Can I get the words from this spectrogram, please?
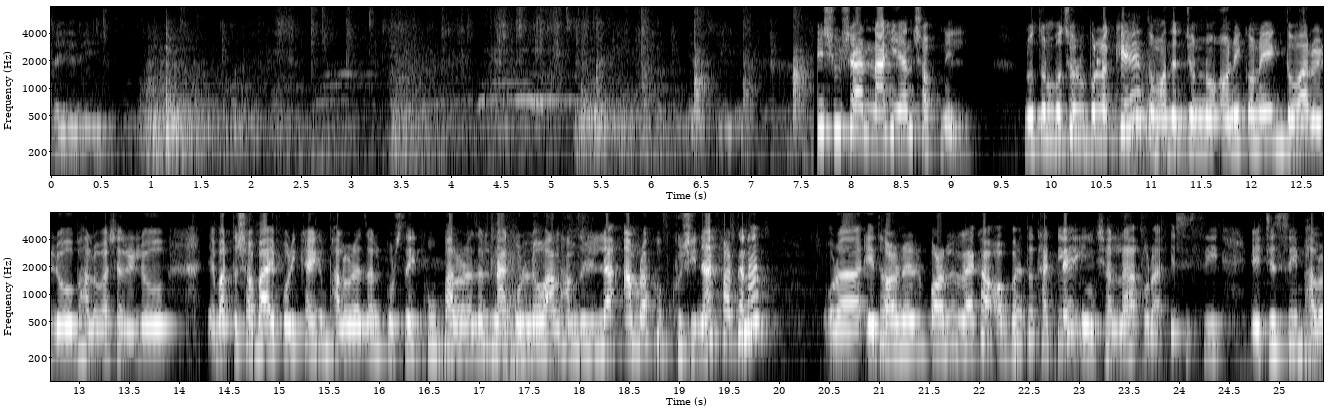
খাইয়ে সুশান নাহিয়ান স্বপ্নিল। নতুন বছর উপলক্ষে তোমাদের জন্য অনেক অনেক দোয়া রইল, ভালোবাসা রইল। এবার তো সবাই পরীক্ষায় ভালো রেজাল্ট করছে, খুব ভালো রেজাল্ট না করলেও আলহামদুলিল্লাহ আমরা খুব খুশি, না ফারজানা? ওরা এ ধরনের পড়ালেখা অব্যাহত থাকলে ইনশাল্লাহ ওরা এসএসসি এইচএসসি ভালো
